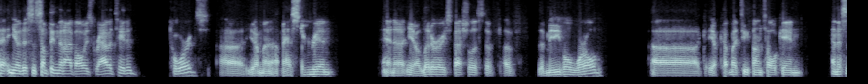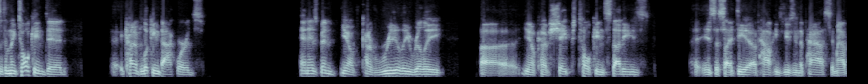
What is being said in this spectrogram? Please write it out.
uh, you know, this is something that I've always gravitated towards. Uh, you know, I'm a, I'm a historian and a you know literary specialist of of the medieval world. Uh, you know, cut my teeth on Tolkien, and this is something Tolkien did, uh, kind of looking backwards, and has been you know kind of really really uh, you know kind of shaped Tolkien studies. Uh, is this idea of how he's using the past? Mean, I've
